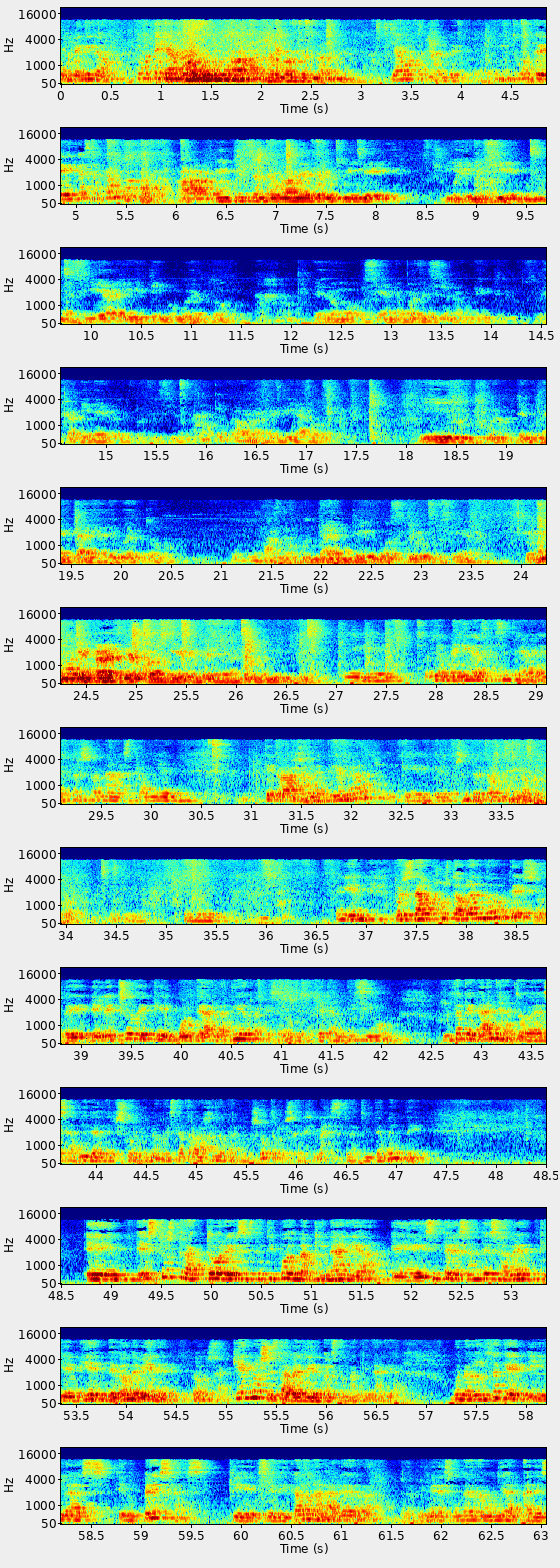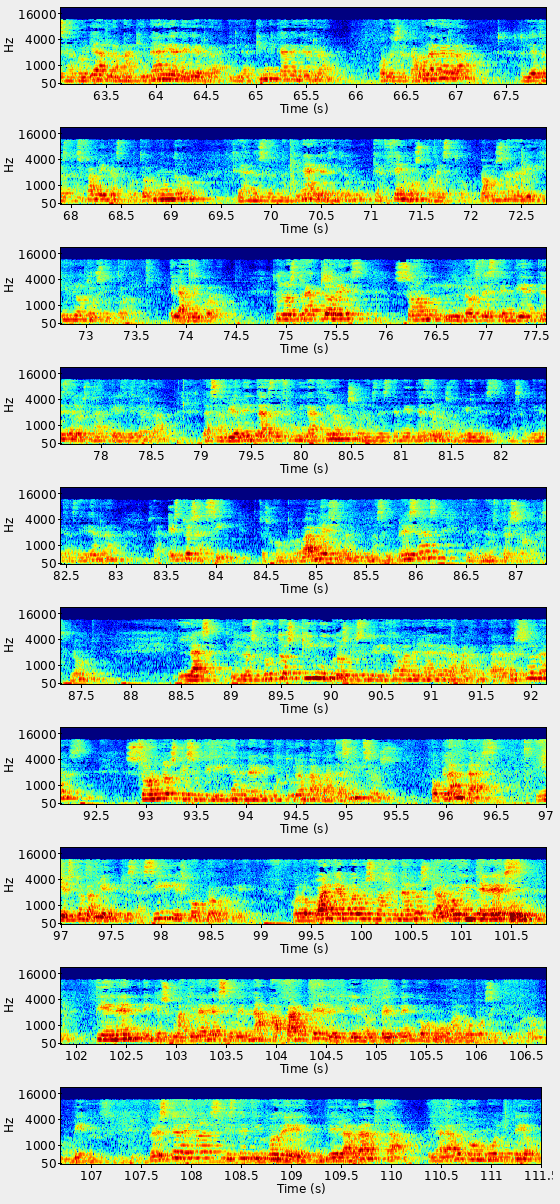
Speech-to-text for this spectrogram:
Bienvenido. ¿Cómo te llamas? Ah, Llama Fernández. Llama Fernández. ¿Y tú te dedicas a campo? Ah, vivo en Santa María de Lupine y sí, en Mandacía y tengo huerto, pero o sea, no profesionalmente, soy jardinero de profesión, ah, ahora retirado. Y bueno, tengo una hectárea de huerto, algo abundante, bosque, o sea, bien para hacerlo así relativamente. Eh, pues bienvenido, estás entre varias personas también que trabajan la tierra y que queremos entre todos hacer lo mejor. bienvenido. Bien, pues estábamos justo hablando de eso, del hecho de que voltear la tierra, que es algo que se hace tantísimo, resulta que daña toda esa vida del suelo, ¿no? que está trabajando para nosotros, además, gratuitamente. Eh, estos tractores, este tipo de maquinaria, eh, es interesante saber que de dónde vienen, ¿no? o sea, ¿quién nos está vendiendo esta maquinaria? Bueno, resulta que las empresas que se dedicaron a la guerra, a la Primera y Segunda Guerra Mundial, a desarrollar la maquinaria de guerra y la química de guerra, cuando se acabó la guerra, había todas estas fábricas por todo el mundo creando estas maquinarias. Entonces, ¿qué hacemos con esto? Vamos a redirigirlo a otro sector, el agrícola. Entonces, los tractores son los descendientes de los tanques de guerra. Las avionetas de fumigación son los descendientes de los aviones, las avionetas de guerra. O sea, esto es así, esto es comprobable, son las mismas empresas y las mismas personas, ¿no? los productos químicos que se utilizaban en la guerra para matar a personas son los que se utilizan en agricultura para matar bichos plantas. Y esto también es así y es comprobable. Con lo cual ya podemos imaginarnos que algo de interés tienen en que su maquinaria se venda aparte del que nos venden como algo positivo. ¿no? Bien. Pero es que además este tipo de, de labranza, el arado con volteo,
